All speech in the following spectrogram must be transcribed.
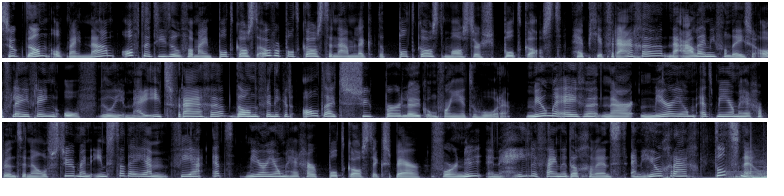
Zoek dan op mijn naam of de titel van mijn podcast over podcasten, namelijk de Podcast Masters Podcast. Heb je vragen naar aanleiding van deze aflevering of wil je mij iets vragen? Dan vind ik het altijd super leuk om van je te horen. Mail me even naar mirjam.mirjamhegger.nl of stuur mijn Insta-DM via Mirjam Podcast Expert. Voor nu een hele fijne dag gewenst en heel graag tot snel!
